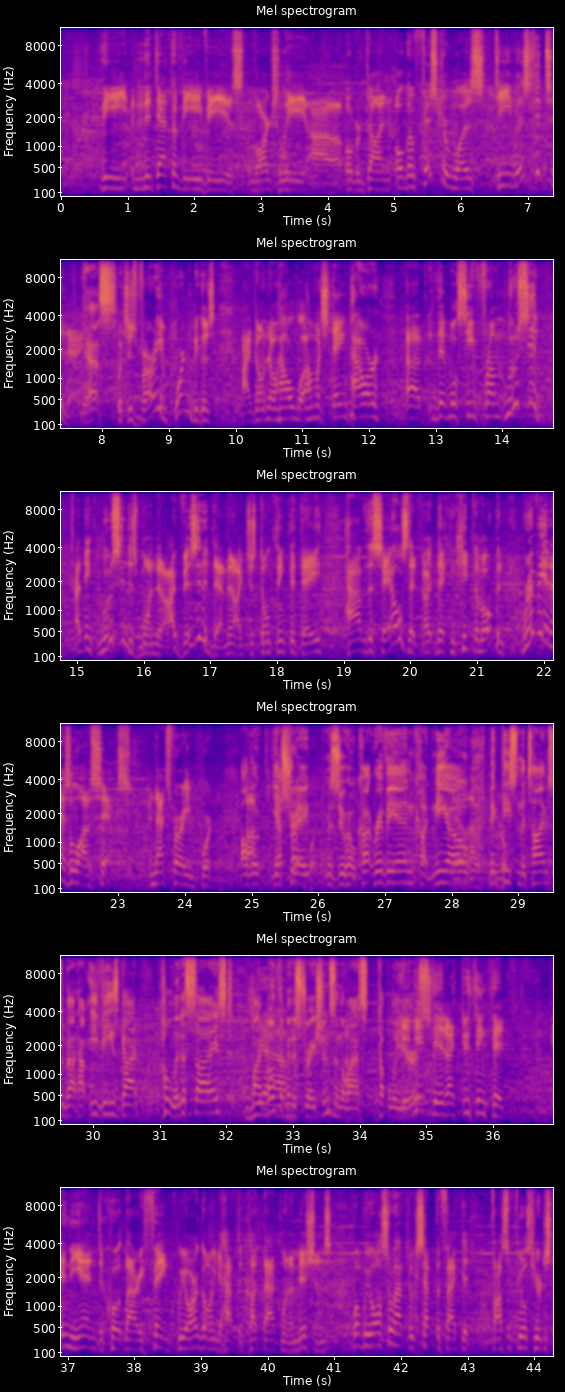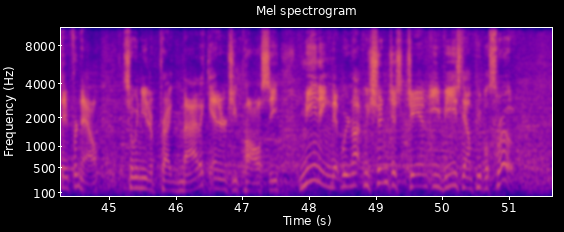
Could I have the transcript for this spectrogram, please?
the the death of the EV is largely uh, overdone. Although Fisker was delisted today, yes, which is very important because I don't know how how much staying power uh, that we'll see from Lucid. I think Lucid is one that I visited them, and I just don't think that they have the sales that uh, that can keep them open. Rivian has a lot of sales, and that's very important. Although uh, yesterday, Mizuho cut Rivian, cut NIO. yeah, big piece in the Times about how EVs got politicized by yeah. both administrations in the last couple of years. It, it did. I do think that in the end, to quote Larry Fink, we are going to have to cut back on emissions, but we also have to accept the fact that fossil fuels here to stay for now. So we need a pragmatic energy policy, meaning that we're not we shouldn't just jam EVs down people's throat.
